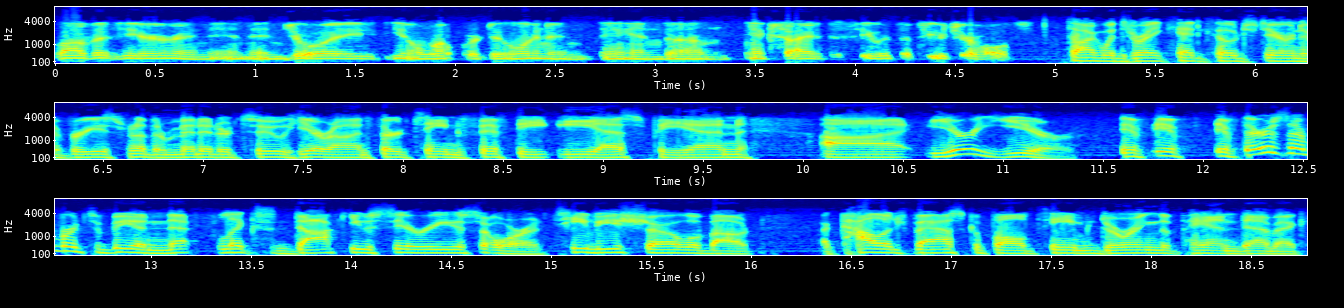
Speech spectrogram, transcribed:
love it here and, and enjoy you know what we're doing and and um, excited to see what the future holds. Talking with Drake head coach Darren DeVries for another minute or two here on 1350 ESPN. Uh, your year, if if if there's ever to be a Netflix docu series or a TV show about a college basketball team during the pandemic.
